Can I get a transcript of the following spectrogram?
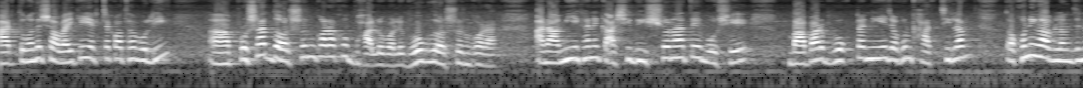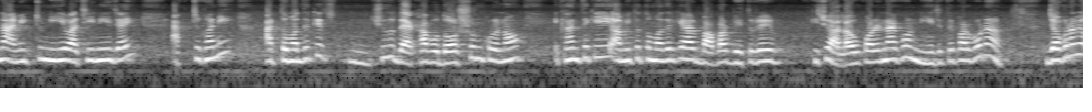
আর তোমাদের সবাইকেই একটা কথা বলি প্রসাদ দর্শন করা খুব ভালো বলে, ভোগ দর্শন করা। আর আমি এখানে কাশী বিশ্বনাথে বসে বাবার ভোগটা নিয়ে যখন খাচ্ছিলাম, তখনই ভাবলাম যে না, আমি একটু নিয়ে বাঁচিয়ে নিয়ে যাই একটুখানি। আর তোমাদেরকে শুধু দেখাবো, দর্শন করে নাও। এখান থেকেই আমি তো তোমাদেরকে আর বাবার ভেতরে কিছু অ্যালাউ করে না এখন, নিয়ে যেতে পারব না। যখন আমি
